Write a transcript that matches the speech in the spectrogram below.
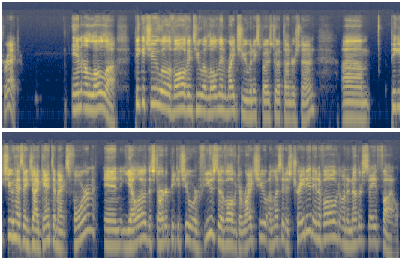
Correct. In Alola, Pikachu will evolve into a Alolan Raichu when exposed to a Thunderstone. Um, Pikachu has a Gigantamax form. In Yellow, the starter Pikachu will refuse to evolve into Raichu unless it is traded and evolved on another save file.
